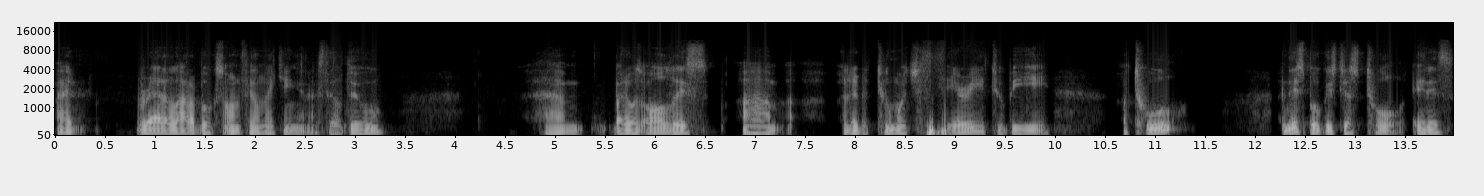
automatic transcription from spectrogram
I read a lot of books on filmmaking, and I still do. Um, but it was always um, a little bit too much theory to be a tool. And this book is just tool. It is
